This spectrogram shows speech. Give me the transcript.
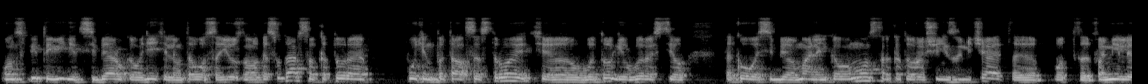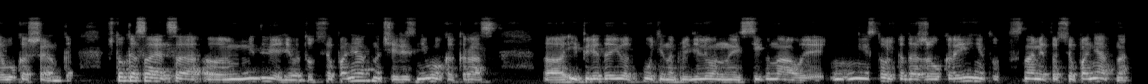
он спит и видит себя руководителем того союзного государства, которое Путин пытался строить, э, в итоге вырастил такого себе маленького монстра, который еще не замечает под фамилией Лукашенко. Что касается Медведева, тут все понятно, через него как раз Э, и передает Путин определенные сигналы, не столько даже Украине, тут с нами это все понятно.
